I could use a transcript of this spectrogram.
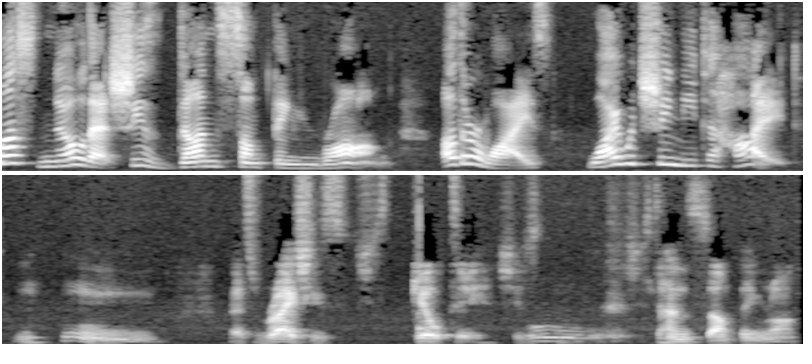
must know that she's done something wrong. Otherwise, why would she need to hide? Hmm. That's right. She's she's guilty. She's she's done something wrong.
